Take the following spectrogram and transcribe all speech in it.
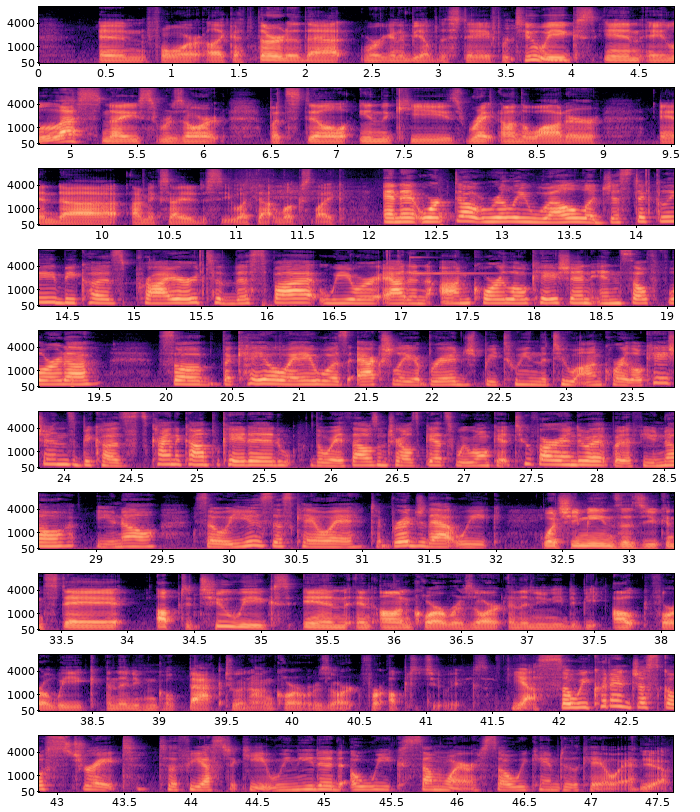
and for like a third of that, we're going to be able to stay for two weeks in a less nice resort, but still in the Keys, right on the water. And uh, I'm excited to see what that looks like. And it worked out really well logistically because prior to this spot, we were at an Encore location in South Florida. So the KOA was actually a bridge between the two Encore locations because it's kind of complicated the way Thousand Trails gets. We won't get too far into it, but if you know, you know. So we use this KOA to bridge that week. What she means is you can stay up to two weeks in an Encore resort, and then you need to be out for a week, and then you can go back to an Encore resort for up to two weeks. Yes, so we couldn't just go straight to Fiesta Key. We needed a week somewhere, so we came to the KOA. Yeah.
